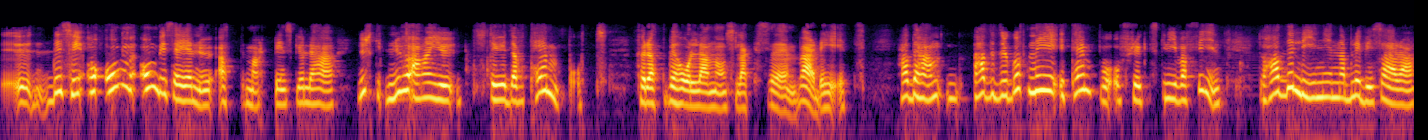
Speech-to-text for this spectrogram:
eh, det, om, om vi säger nu att Martin skulle ha, nu, nu har han ju stöd av tempot för att behålla någon slags eh, värdighet. Hade, han, hade du gått ner i tempo och försökt skriva fint, då hade linjerna blivit så här eh,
